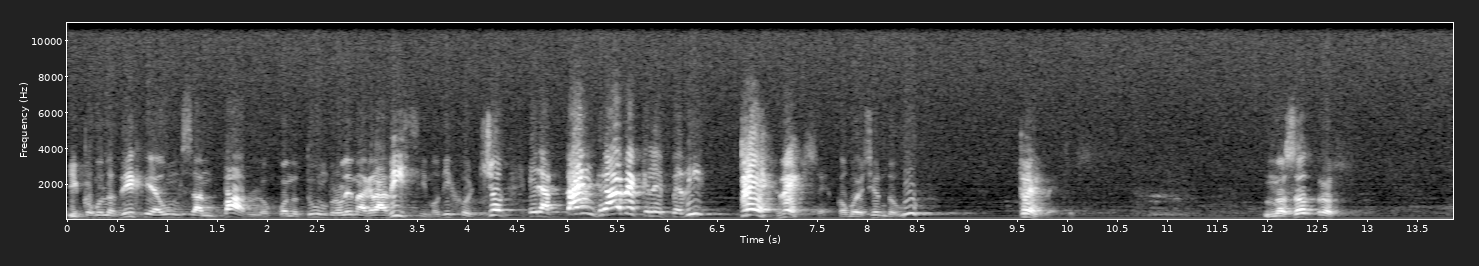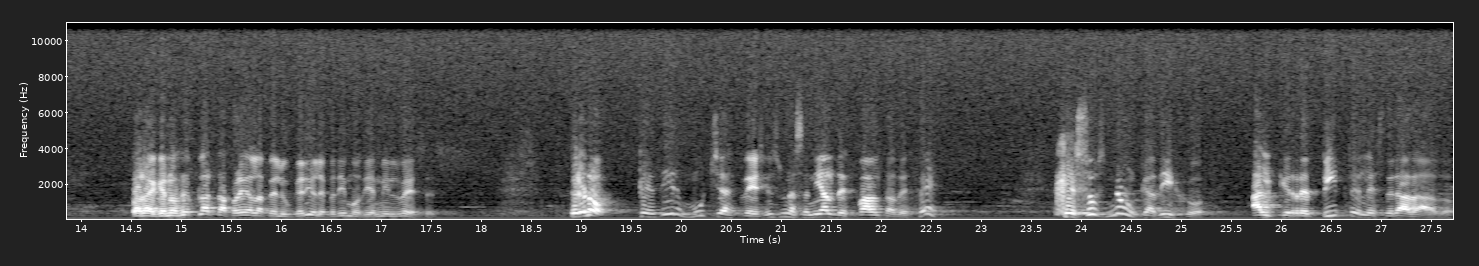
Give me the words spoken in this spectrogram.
Y como les dije a un San Pablo cuando tuvo un problema gravísimo, dijo, yo era tan grave que le pedí tres veces, como diciendo, uff, tres veces. Nosotros, para que nos dé plata para ir a la peluquería, le pedimos diez mil veces. Pero no, pedir muchas veces es una señal de falta de fe. Jesús nunca dijo, al que repite le será dado,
